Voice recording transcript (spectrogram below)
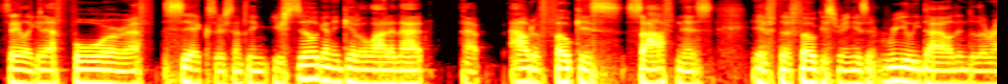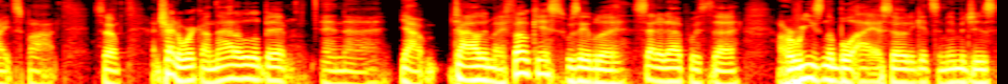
say like an f4 or f6 or something, you're still going to get a lot of that that out of focus softness if the focus ring isn't really dialed into the right spot. So I tried to work on that a little bit, and uh, yeah, dialed in my focus. Was able to set it up with uh, a reasonable ISO to get some images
